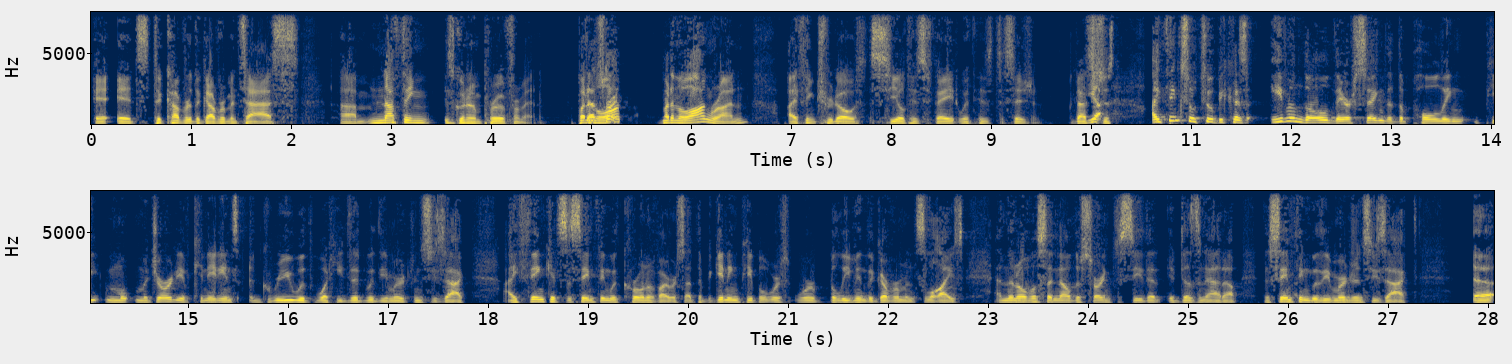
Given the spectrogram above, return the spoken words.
It, it's to cover the government's ass. Um, nothing is going to improve from it. But That's in the long, but in the long run, I think Trudeau sealed his fate with his decision. That's yeah. just I think so too, because even though they're saying that the polling majority of Canadians agree with what he did with the Emergencies Act, I think it's the same thing with coronavirus. At the beginning, people were were believing the government's lies, and then all of a sudden now they're starting to see that it doesn't add up. The same thing with the Emergencies Act. Uh,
